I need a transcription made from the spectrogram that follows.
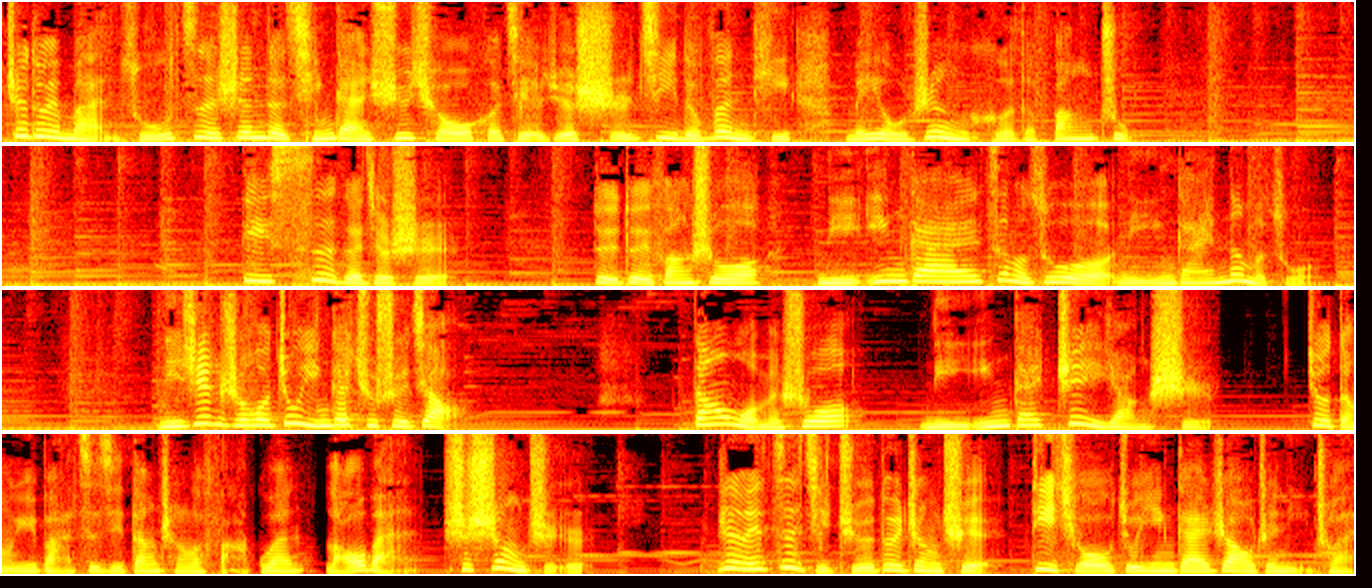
这对满足自身的情感需求和解决实际的问题没有任何的帮助。第四个就是。对对方说：“你应该这么做，你应该那么做，你这个时候就应该去睡觉。”当我们说“你应该这样”时，就等于把自己当成了法官、老板，是圣旨，认为自己绝对正确，地球就应该绕着你转。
